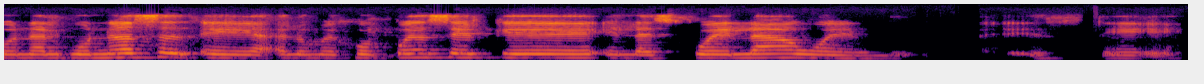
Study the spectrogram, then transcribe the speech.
con algunas, eh, a lo mejor puede ser que en la escuela o en este,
